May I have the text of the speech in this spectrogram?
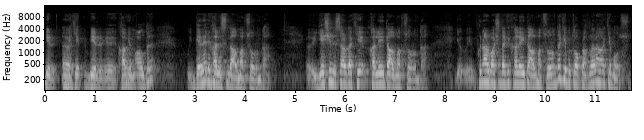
Bir Evet. ekip, bir e, kavim aldı. Develi Kalesi'ni de almak zorunda. Yeşilhisar'daki kaleyi de almak zorunda. Pınarbaşı'ndaki kaleyi de almak zorunda ki bu topraklara hakim olsun.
